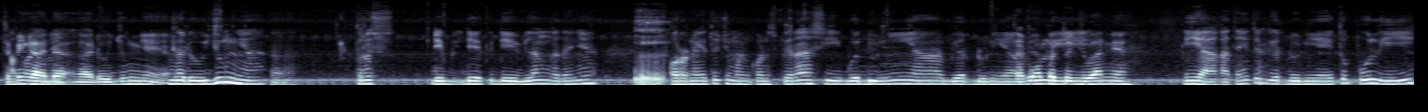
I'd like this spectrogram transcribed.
tapi nggak ada nggak ada ujungnya ya? Nggak ada ujungnya. Heeh. terus dia dia dia bilang katanya corona itu cuman konspirasi buat dunia biar dunia tapi apa pulih. tujuannya? Iya katanya itu biar dunia itu pulih.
